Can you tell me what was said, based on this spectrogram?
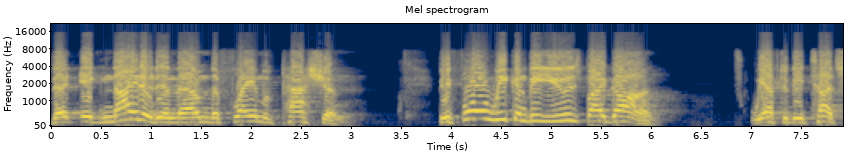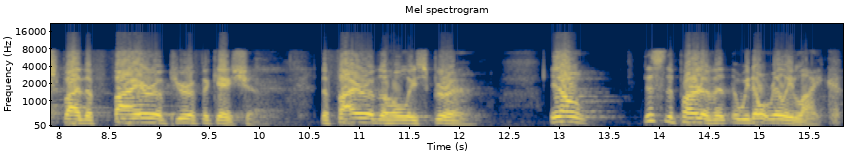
that ignited in them the flame of passion. Before we can be used by God, we have to be touched by the fire of purification, the fire of the Holy Spirit. You know, this is the part of it that we don't really like.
